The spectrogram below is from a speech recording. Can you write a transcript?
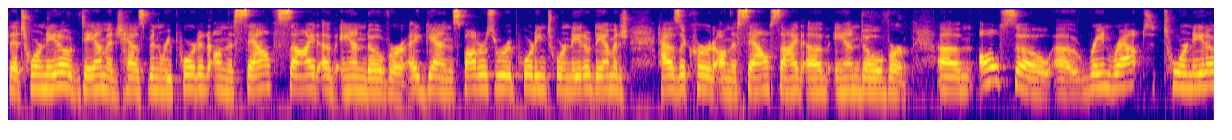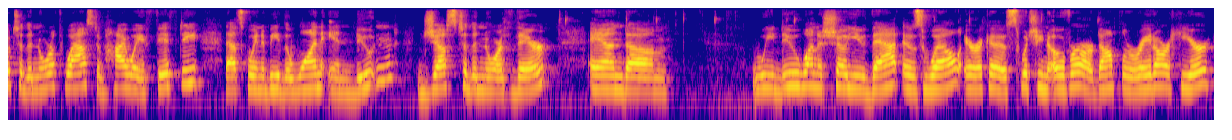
that tornado damage has been reported on the south side of Andover. Again, spotters are reporting tornado damage has occurred on the south side of Andover. Um, also, uh, rain-wrapped tornado to the northwest of Highway 50. That's going to be the one in Newton, just to the north there. And um, we do want to show you that as well. Erica is switching over our Doppler radar here,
